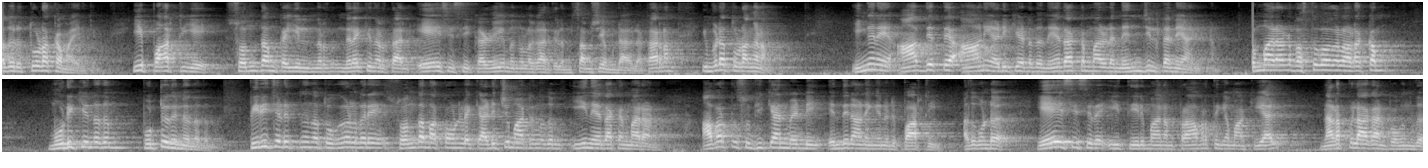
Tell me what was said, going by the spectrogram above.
അതൊരു തുടക്കമായിരിക്കും. ഈ പാർട്ടിയെ സ്വന്തം കയ്യിൽ നിർ നിലയ്ക്ക് നിർത്താൻ എ ഐ സി സി കഴിയുമെന്നുള്ള കാര്യത്തിലും സംശയമുണ്ടാവില്ല. കാരണം ഇവിടെ തുടങ്ങണം. ഇങ്ങനെ ആദ്യത്തെ ആണി അടിക്കേണ്ടത് നേതാക്കന്മാരുടെ നെഞ്ചിൽ തന്നെയായിരിക്കണം. ഇവന്മാരാണ് വസ്തുവകകളടക്കം മുടിക്കുന്നതും പുട്ടുതിന്നുന്നതും പിരിച്ചെടുക്കുന്ന തുകകൾ വരെ സ്വന്തം അക്കൗണ്ടിലേക്ക് അടിച്ചു മാറ്റുന്നതും ഈ നേതാക്കന്മാരാണ്. അവർക്ക് സുഖിക്കാൻ വേണ്ടി എന്തിനാണ് ഇങ്ങനെ ഒരു പാർട്ടി? അതുകൊണ്ട് എ ഐ സി സിയുടെ ഈ തീരുമാനം പ്രാവർത്തികമാക്കിയാൽ നടപ്പിലാകാൻ പോകുന്നത്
